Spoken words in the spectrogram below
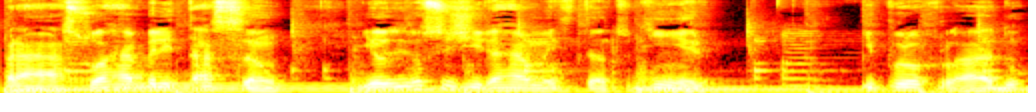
para sua reabilitação e onde não se gira realmente tanto dinheiro. E por outro lado,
